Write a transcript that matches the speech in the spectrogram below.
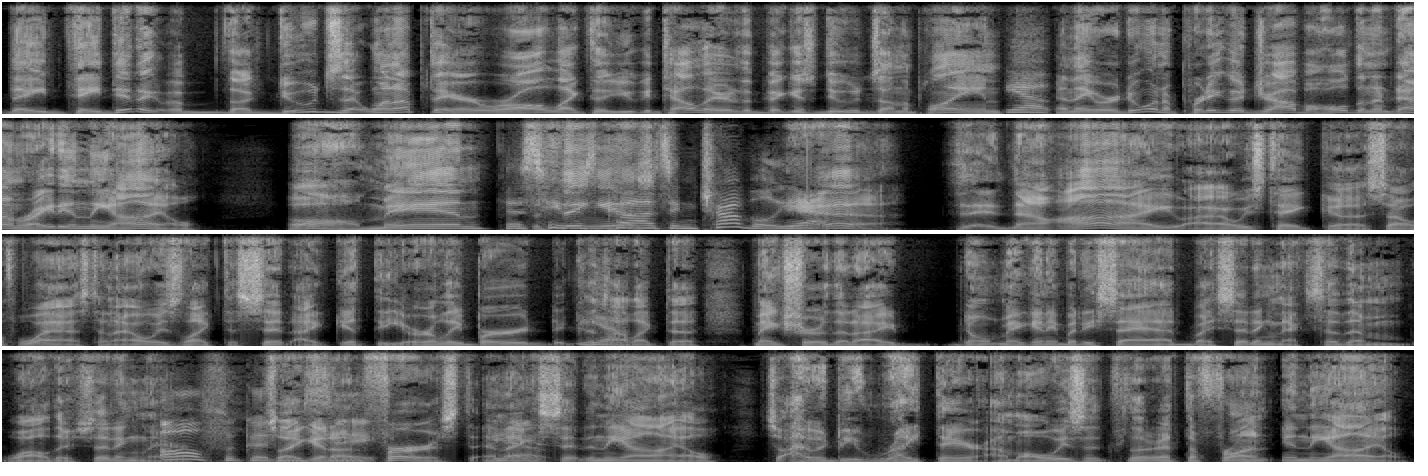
they they did it. The dudes that went up there were all like the. You could tell they're the biggest dudes on the plane. Yep. and they were doing a pretty good job of holding him down right in the aisle. Oh man, Because he was is- causing trouble. Yeah. yeah. Now I I always take uh, Southwest, and I always like to sit. I get the early bird because Yeah. I like to make sure that I don't make anybody sad by sitting next to them while they're sitting there. Oh, for goodness! So I get on first, and I sit in the aisle. So I would be right there. I'm always at, at the front in the aisle.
